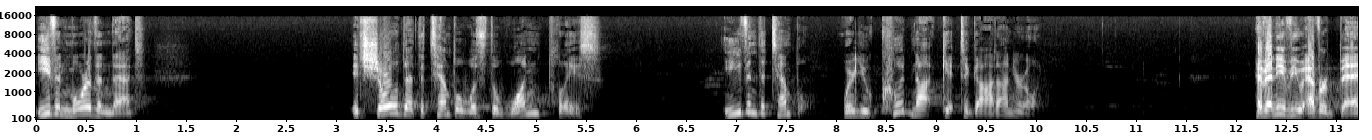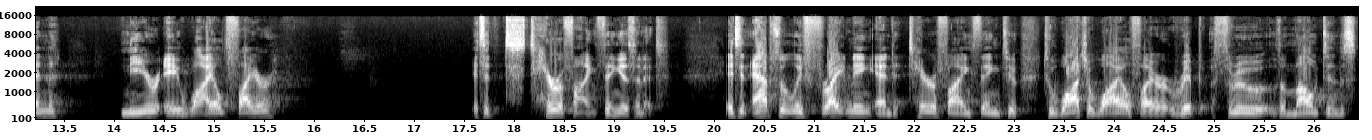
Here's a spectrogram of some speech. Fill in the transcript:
even more than that, it showed that the temple was the one place, even the temple, where you could not get to God on your own. Have any of you ever been near a wildfire? It's a terrifying thing, isn't it? It's an absolutely frightening and terrifying thing to, to watch a wildfire rip through the mountains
